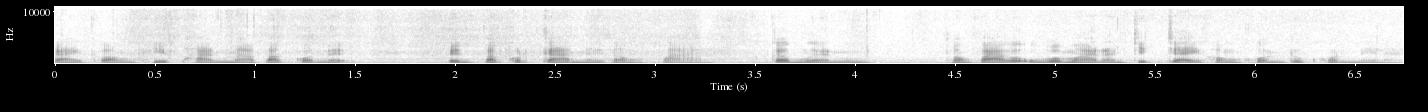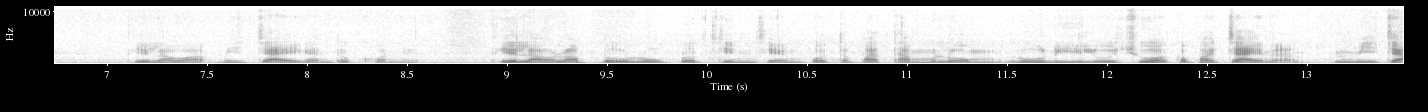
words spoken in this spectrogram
กายกองที่ผ่านมาปรากฏเนี่ย เป็นปรากฏการณ์ในท้องฟ้า ก็เหมือนท้องฟ้าก็อุปมาดังจิตใจของคนทุกคนนี่แหละที่เราว่ามีใจกันทุกคนเนี่ยที่เรารับรู้รูปรสกลิ่นเสียงปุถะพัทธรรมลมรู้ดีรู้ชั่วก็เพราะใจนะมันมีใจ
